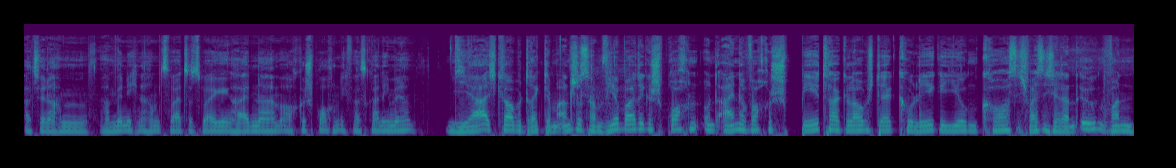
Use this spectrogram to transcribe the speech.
als wir nach dem, haben wir nicht nach dem 2 zu 2 gegen Heidenheim auch gesprochen? Ich weiß gar nicht mehr. Ja, ich glaube, direkt im Anschluss haben wir beide gesprochen und eine Woche später, glaube ich, der Kollege Jürgen Kors, ich weiß nicht, der dann irgendwann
